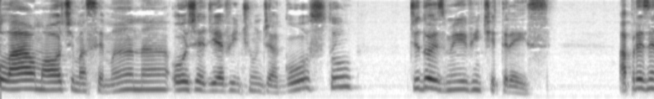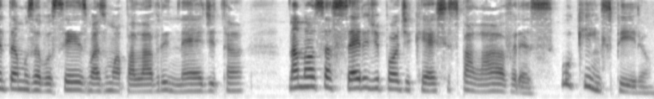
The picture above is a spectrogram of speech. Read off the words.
Olá, uma ótima semana. Hoje é dia 21 de agosto de 2023. Apresentamos a vocês mais uma palavra inédita na nossa série de podcasts Palavras, o que inspiram.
